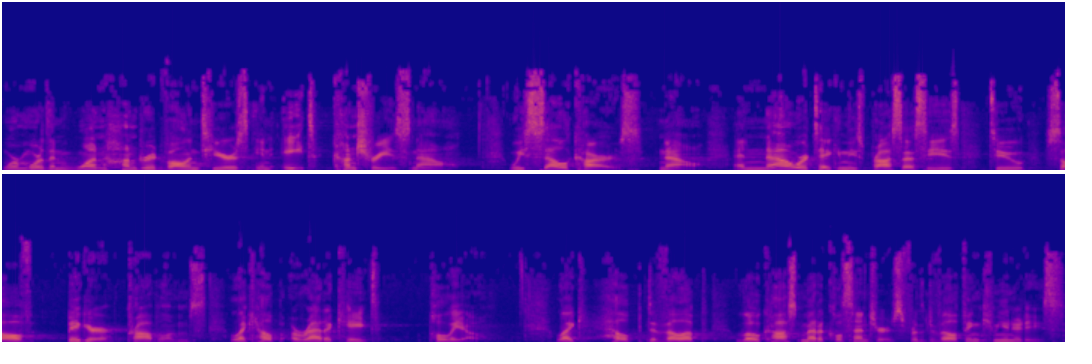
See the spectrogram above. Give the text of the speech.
We're more than 100 volunteers in eight countries now. We sell cars now. And now we're taking these processes to solve bigger problems, like help eradicate polio, like help develop low cost medical centers for the developing communities,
